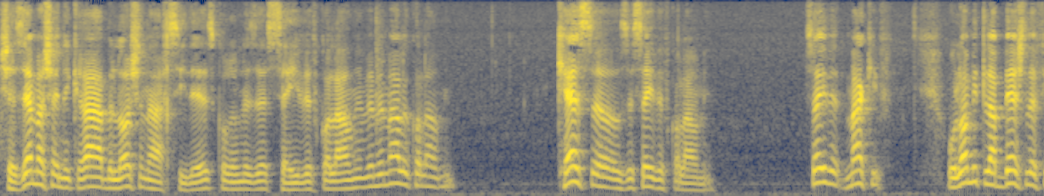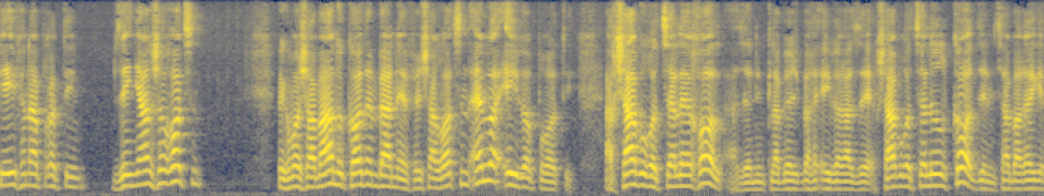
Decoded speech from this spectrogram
שזה מה שנקרא בלושן האכסידס, קוראים לזה סבב כל העלמין וממלא כל העלמין. כסר זה סבב כל העלמין. סבב, מקיף. הוא לא מתלבש לפי איפן הפרטים, זה עניין של רוצן. וכמו שאמרנו קודם בנפש, הרוצן אין לו עבר פרוטי. עכשיו הוא רוצה לאכול, אז זה מתלבש בעבר הזה. עכשיו הוא רוצה לרקוד, זה נמצא ברגל.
